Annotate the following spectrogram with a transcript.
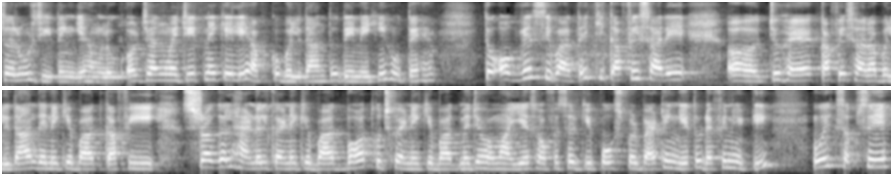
ज़रूर जीतेंगे हम लोग। और जंग में जीतने के लिए आपको बलिदान तो देने ही होते हैं। तो ऑब्वियस सी बात है कि काफ़ी सारे जो है काफ़ी सारा बलिदान देने के बाद काफ़ी स्ट्रगल हैंडल करने के बाद बहुत कुछ करने के बाद में जब हम आई ऑफिसर की पोस्ट पर बैठेंगे तो डेफिनेटली वो एक सबसे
